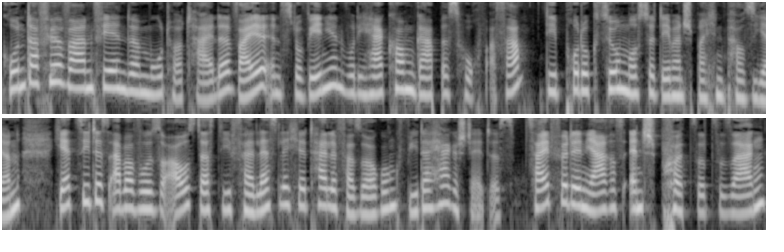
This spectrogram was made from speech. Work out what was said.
Grund dafür waren fehlende Motorteile, weil in Slowenien, wo die herkommen, gab es Hochwasser. Die Produktion musste dementsprechend pausieren. Jetzt sieht es aber wohl so aus, dass die verlässliche Teileversorgung wiederhergestellt ist. Zeit für den Jahresendspurt sozusagen.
